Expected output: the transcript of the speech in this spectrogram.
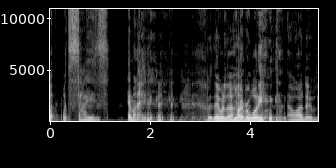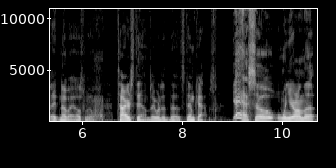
What what size am I? but they were the you remember Woody? Oh, I do. But they, nobody else will. Tire stems. They were the, the stem caps. yeah. So when you're on the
